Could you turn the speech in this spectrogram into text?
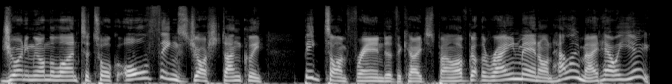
Joining me on the line to talk all things Josh Dunkley, big time friend of the coaches panel, I've got the Rain Man on. Hello, mate. How are you?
